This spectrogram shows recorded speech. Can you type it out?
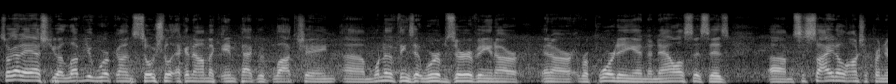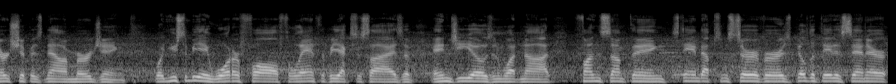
So I got to ask you, I love your work on social economic impact with blockchain. Um, one of the things that we're observing in our, in our reporting and analysis is um, societal entrepreneurship is now emerging. What used to be a waterfall philanthropy exercise of NGOs and whatnot, fund something, stand up some servers, build a data center,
